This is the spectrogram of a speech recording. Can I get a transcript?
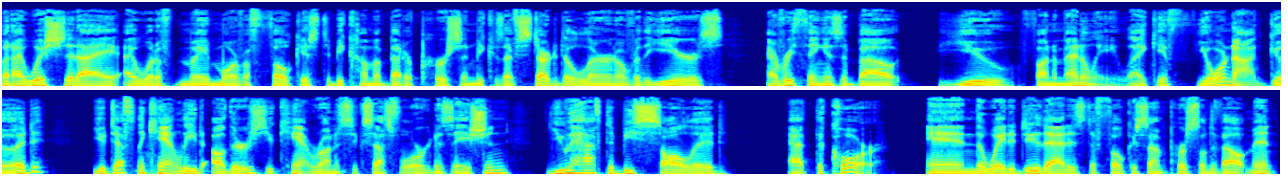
But I wish that I, I would have made more of a focus to become a better person because I've started to learn over the years everything is about you fundamentally. Like if you're not good, you definitely can't lead others. You can't run a successful organization. You have to be solid at the core. And the way to do that is to focus on personal development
